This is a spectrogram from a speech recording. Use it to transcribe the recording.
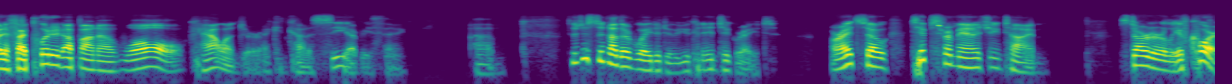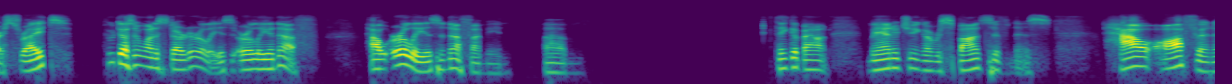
But if I put it up on a wall calendar, I can kind of see everything. Um, so just another way to do. You can integrate. All right. So tips for managing time. Start early, of course, right? Who doesn't want to start early? Is early enough? How early is enough? I mean, um, think about managing our responsiveness. How often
